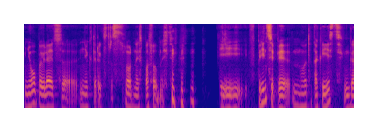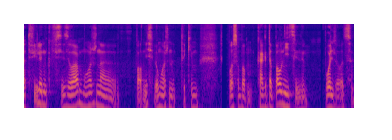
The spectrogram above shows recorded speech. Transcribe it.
у него появляются некоторые экстрасенсорные способности. И, в принципе, ну, это так и есть. Feeling, все дела можно, вполне себе можно таким способом, как дополнительным пользоваться.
